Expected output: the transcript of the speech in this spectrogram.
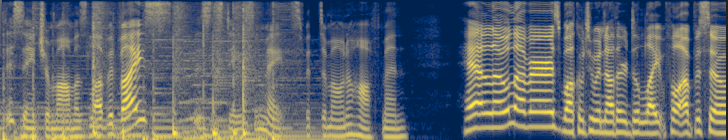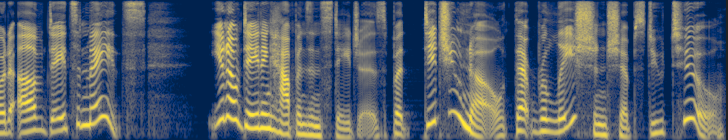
this ain't your mama's love advice. This is Dates and Mates with Damona Hoffman. Hello, lovers. Welcome to another delightful episode of Dates and Mates. You know, dating happens in stages, but did you know that relationships do too?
